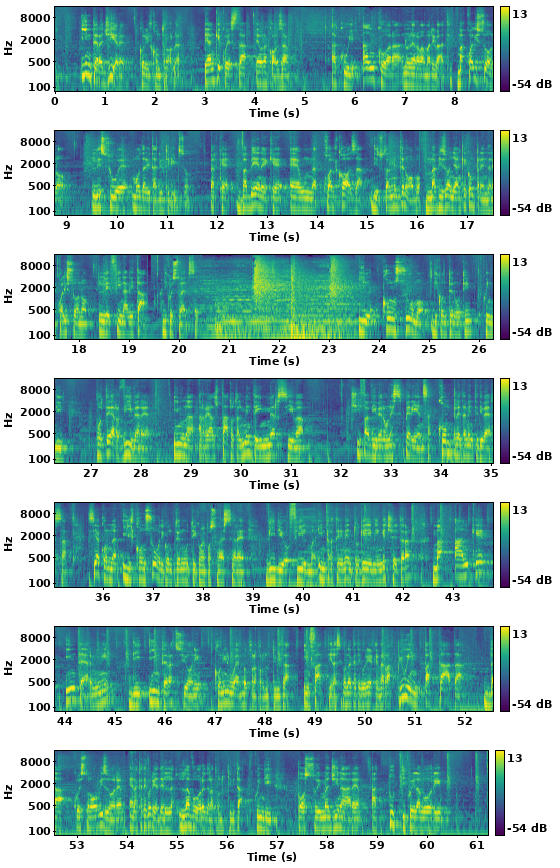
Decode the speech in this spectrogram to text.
interagire con il controller e anche questa è una cosa a cui ancora non eravamo arrivati. Ma quali sono le sue modalità di utilizzo? Perché va bene che è un qualcosa di totalmente nuovo, ma bisogna anche comprendere quali sono le finalità di questo headset. Il consumo di contenuti, quindi poter vivere in una realtà totalmente immersiva ci fa vivere un'esperienza completamente diversa, sia con il consumo di contenuti come possono essere video, film, intrattenimento, gaming, eccetera, ma anche in termini di interazioni con il web, con la produttività. Infatti la seconda categoria che verrà più impattata da questo nuovo visore è la categoria del lavoro e della produttività. Quindi posso immaginare a tutti quei lavori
